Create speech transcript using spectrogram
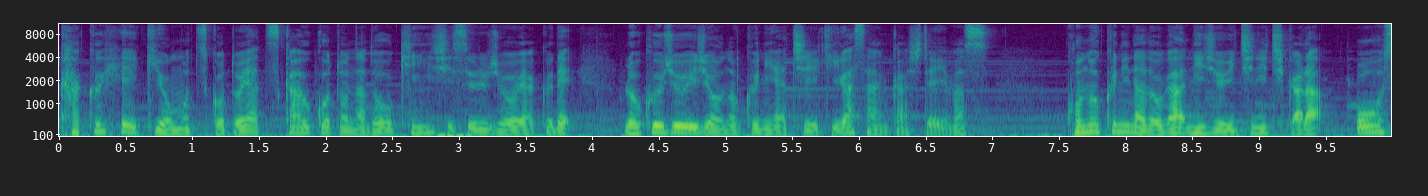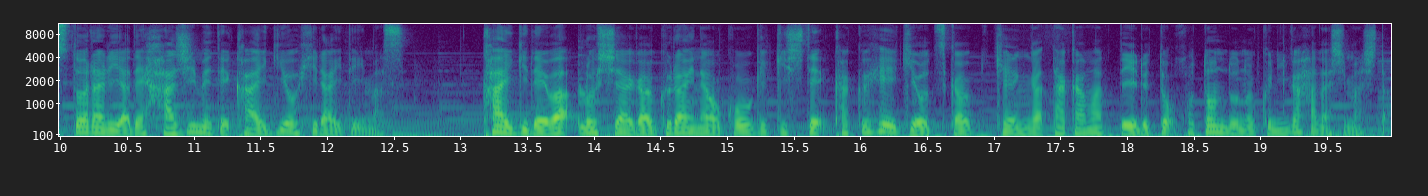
核兵器を持つことや使うことなどを禁止する条約で60以上の国や地域が参加していますこの国などが21日からオーストラリアで初めて会議を開いています。会議ではロシアがウクライナを攻撃して核兵器を使う危険が高まっているとほとんどの国が話しました。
